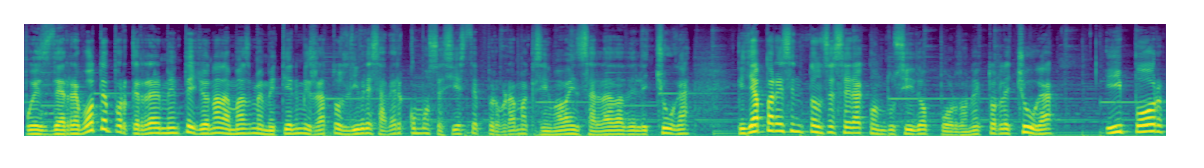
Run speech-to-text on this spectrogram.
pues de rebote, porque realmente yo nada más me metí en mis ratos libres a ver cómo se hacía este programa que se llamaba Ensalada de Lechuga, que ya para ese entonces era conducido por don Héctor Lechuga y por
